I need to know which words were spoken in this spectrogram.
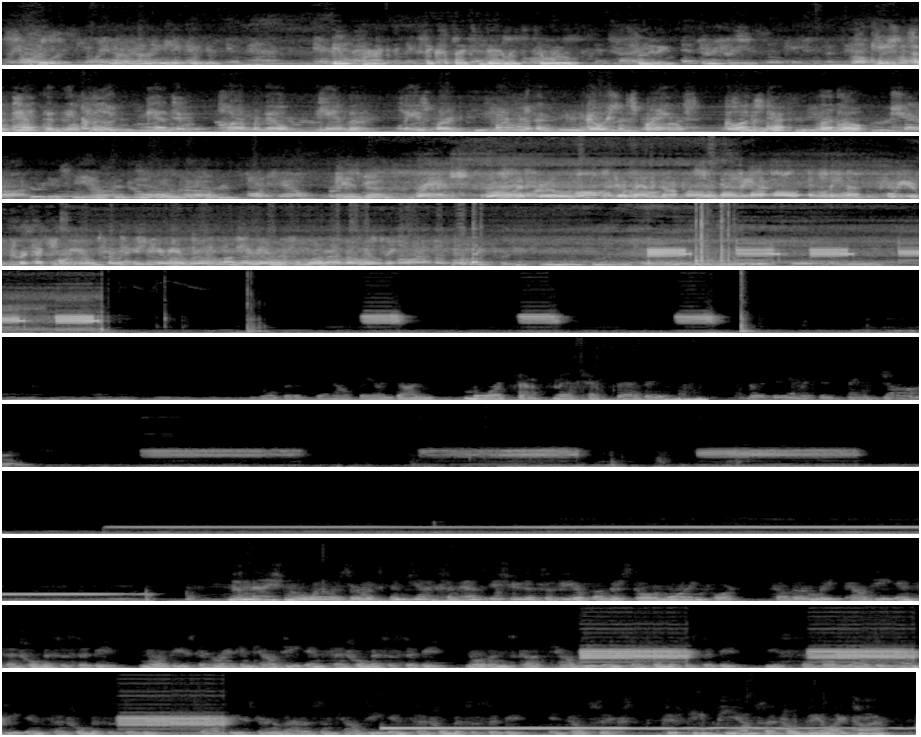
National Weather Service in Jackson has issued a severe thunderstorm Scott County in central Mississippi, central Yazoo, central Yazoo County in central Mississippi, southeastern Nevada, central Mississippi, central Mississippi, until 6 p.m. Central Daylight Time, Daylight Time, at 5:07 p.m. Central Daylight, Central Daylight Time. A severe thunderstorm was located over Cameron for 17 miles south of Durant, 20 south of 30 miles per hour. hazard 60 miles per hour. Source, radar indicated. Impact, expect damage to roofs, siding, and trees. Locations impacted include Canton, Harperville, Camden, Leesburg, Farmington, Goshen Springs, Gluckstadt, Ludlow, Sharon, Townsville, Fortville, Brisbane, Branch, Walnut Grove, Sebastopol, and Lena. and Lena. For your protection, for your interior room on the lowest floor of a building. there and done more assessments has said that the damage in St. John The National Weather Service in Jackson has issued a severe thunderstorm warning for southern Leake County in central Mississippi, northeastern Rankin County in central Mississippi, northern Scott County in central Mississippi, east central Yazoo County in central Mississippi, southeastern Madison County in central Mississippi until 6, 15 p.m. Central Daylight Time.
